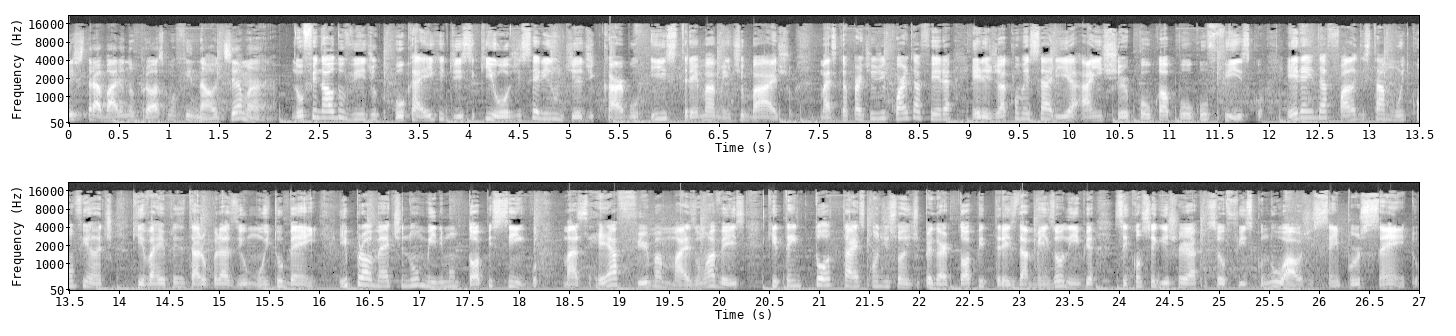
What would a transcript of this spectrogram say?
deste trabalho no próximo final de semana. No final do vídeo, o Kaique disse que hoje seria um dia de carbo extremamente baixo, mas que a partir de quarta-feira ele já começaria a encher pouco a pouco o físico. Ele ainda fala que está muito confiante que vai representar o Brasil muito bem e promete no mínimo um top 5, mas reafirma mais uma vez que tem totais condições de pegar top 3 da Men's Olímpia se conseguir chegar com seu físico no auge 100%.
